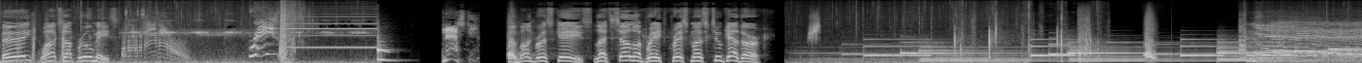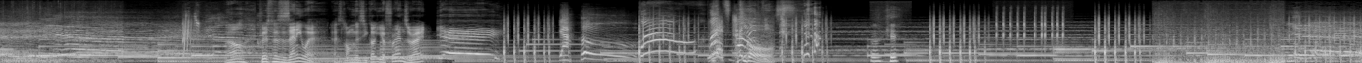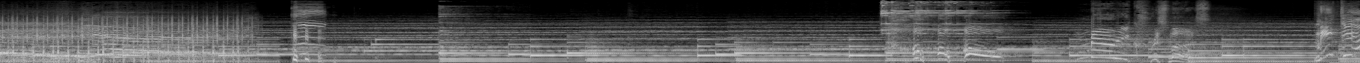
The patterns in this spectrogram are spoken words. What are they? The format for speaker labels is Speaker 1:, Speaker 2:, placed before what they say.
Speaker 1: Hey, what's up, roomies?
Speaker 2: Nasty.
Speaker 1: Come on, Briskies. Let's celebrate Christmas together.
Speaker 3: Well, Christmas is anywhere, as long as you got your friends, right? Yay!
Speaker 4: Yahoo! Wow!
Speaker 5: Let's
Speaker 6: Pickles.
Speaker 7: Okay. Christmas! Me too!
